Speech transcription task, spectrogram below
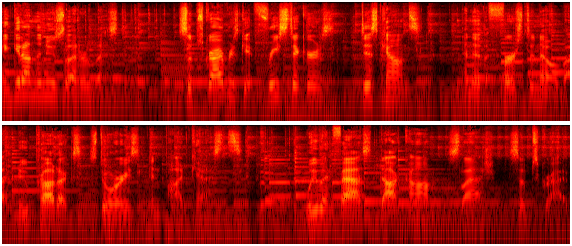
And get on the newsletter list. Subscribers get free stickers, discounts, and they're the first to know about new products, stories, and podcasts. WeWentFast.com slash subscribe.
